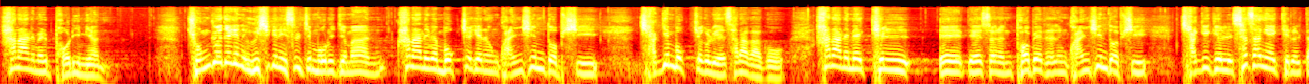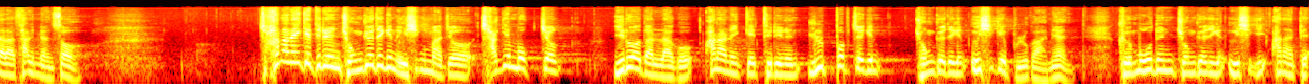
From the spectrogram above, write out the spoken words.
하나님을 버리면 종교적인 의식은 있을지 모르지만 하나님의 목적에는 관심도 없이 자기 목적을 위해 살아가고 하나님의 길에 대해서는 법에 대해서는 관심도 없이 자기 길, 세상의 길을 따라 살면서 하나님께 드리는 종교적인 의식마저 자기 목적 이루어 달라고 하나님께 드리는 율법적인 종교적인 의식에 불과하면 그 모든 종교적인 의식이 하나님 앞에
